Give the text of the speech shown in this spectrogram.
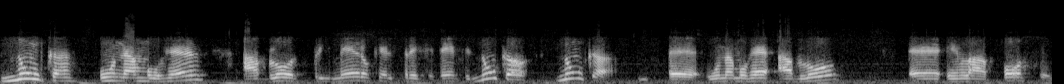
Nunca una mujer habló primero que el presidente. Nunca, nunca eh, una mujer habló eh, en la pose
